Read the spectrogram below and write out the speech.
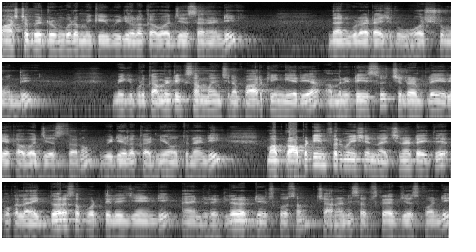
మాస్టర్ బెడ్రూమ్ కూడా మీకు ఈ వీడియోలో కవర్ చేశానండి. దానికి కూడా అటాచ్డ్ వాష్రూమ్ ఉంది. మీకు ఇప్పుడు కమ్యూనిటీకి సంబంధించిన parking area amenities children play area cover చేస్తాను. వీడియోలో కన్యూ అవుతుందండి. మా ప్రాపర్టీ ఇన్ఫర్మేషన్ నచ్చినట్టయితే ఒక లైక్ ద్వారా సపోర్ట్ తెలియజేయండి. అండ్ రెగ్యులర్ అప్డేట్స్ కోసం ఛానల్ని సబ్స్క్రైబ్ చేసుకోండి.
